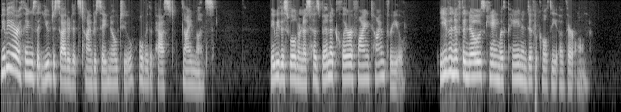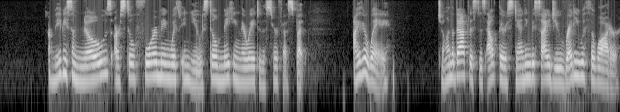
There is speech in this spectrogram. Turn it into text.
Maybe there are things that you've decided it's time to say no to over the past nine months. Maybe this wilderness has been a clarifying time for you, even if the no's came with pain and difficulty of their own. Or maybe some no's are still forming within you, still making their way to the surface. But either way, John the Baptist is out there standing beside you, ready with the water,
